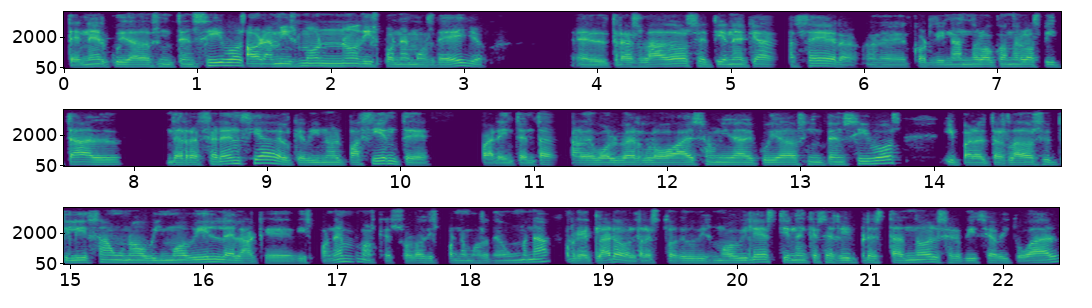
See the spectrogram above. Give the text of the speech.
tener cuidados intensivos, ahora mismo no disponemos de ello. El traslado se tiene que hacer eh, coordinándolo con el hospital de referencia del que vino el paciente para intentar devolverlo a esa unidad de cuidados intensivos y para el traslado se utiliza una UBI móvil de la que disponemos, que solo disponemos de una, porque claro, el resto de UBI móviles tienen que seguir prestando el servicio habitual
